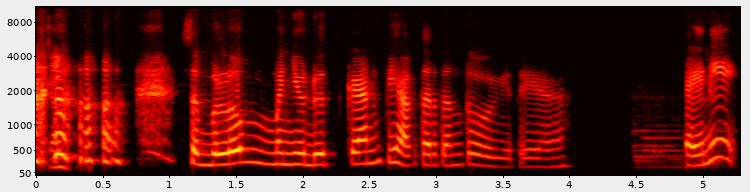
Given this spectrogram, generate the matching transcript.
Sebelum menyudutkan pihak tertentu gitu ya. Nah ini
